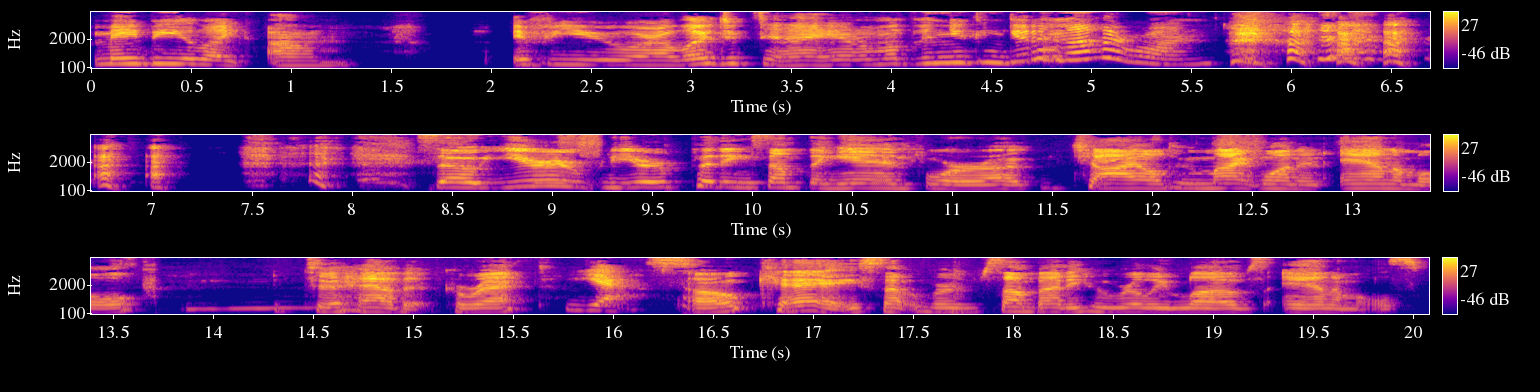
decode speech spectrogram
maybe like um if you are allergic to an animal, then you can get another one. so you're you're putting something in for a child who might want an animal to have it, correct? Yes. Okay, so for somebody who really loves animals.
